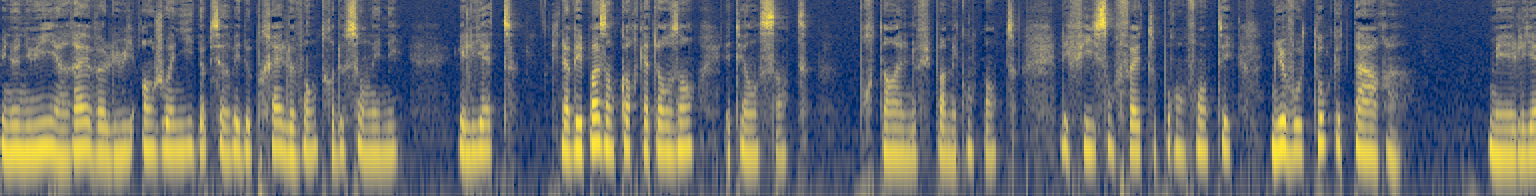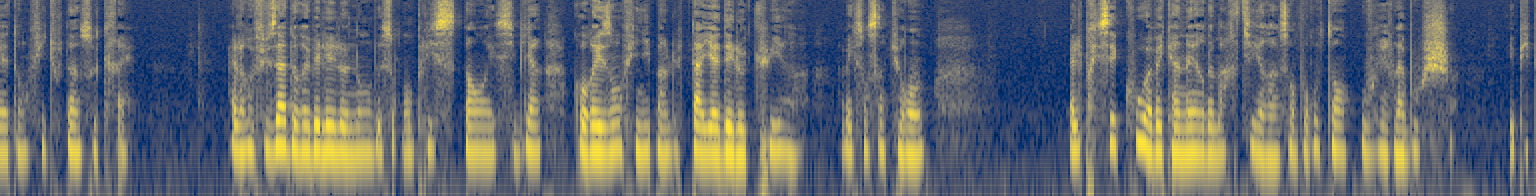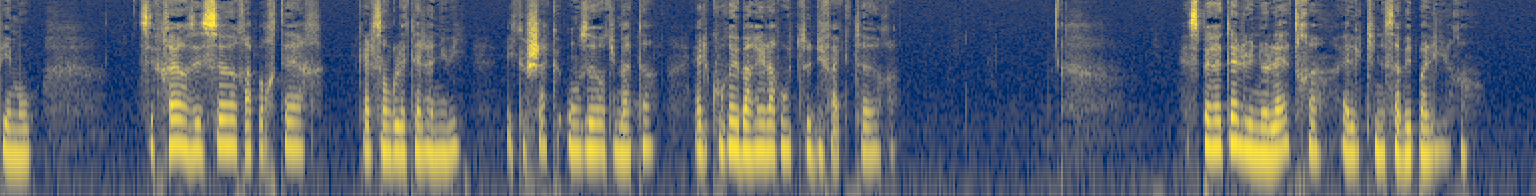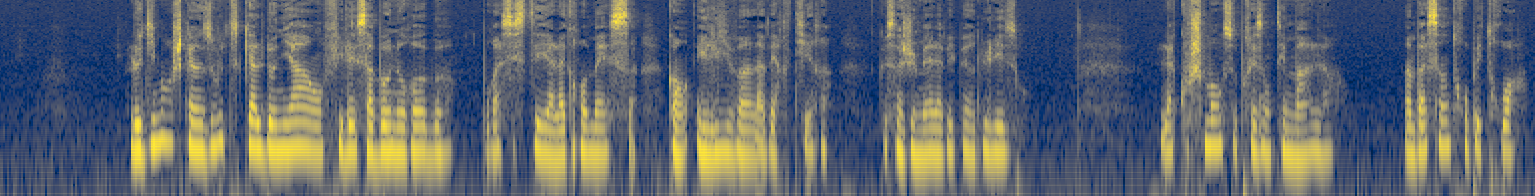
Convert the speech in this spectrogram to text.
Une nuit, un rêve lui enjoignit d'observer de près le ventre de son aîné. Eliette, qui n'avait pas encore quatorze ans, était enceinte. Pourtant elle ne fut pas mécontente. Les filles sont faites pour enfanter, mieux vaut tôt que tard. Mais Eliette en fit tout un secret. Elle refusa de révéler le nom de son complice tant et si bien qu'Oraison finit par lui taillader le cuir avec son ceinturon. Elle prit ses coups avec un air de martyr, sans pour autant ouvrir la bouche et piper mot. Ses frères et sœurs rapportèrent qu'elle sanglotait la nuit et que chaque onze heures du matin, elle courait barrer la route du facteur. Espérait-elle une lettre, elle qui ne savait pas lire? Le dimanche 15 août, Caldonia enfilait sa bonne robe pour assister à la grand-messe quand Élie vint l'avertir que sa jumelle avait perdu les os. L'accouchement se présentait mal, un bassin trop étroit,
